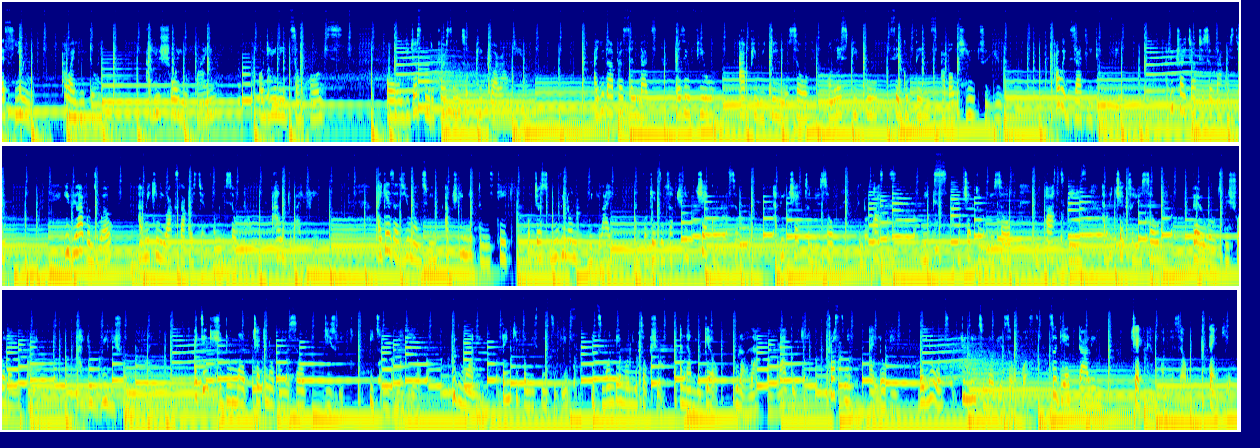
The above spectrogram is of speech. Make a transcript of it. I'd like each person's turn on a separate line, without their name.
Yes, you. How are you doing? Are you sure you're fine? Or do you need some hugs? Or you just need the presence of people around you? Are you that person that doesn't feel happy within yourself unless people say good things about you to you? How exactly do you feel? Have you tried to ask yourself that question? If you haven't, well, I'm making you ask that question from yourself now. How do I feel? I guess as humans, we actually make the mistake of just moving on with life and forgetting to actually check on ourselves. Have you checked on yourself in the past weeks? Have you checked on yourself in past days? Have you checked on yourself very well to be sure that you're fine? Are you really sure you're fine? I think you should do more of checking up on yourself this week. It will really help. It's Monday Morning Talk Show, and I'm your girl, Buraola Olagoke. Trust me, I love you. But you know what? You need to love yourself first. So, dear darling, check on yourself. Thank you.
